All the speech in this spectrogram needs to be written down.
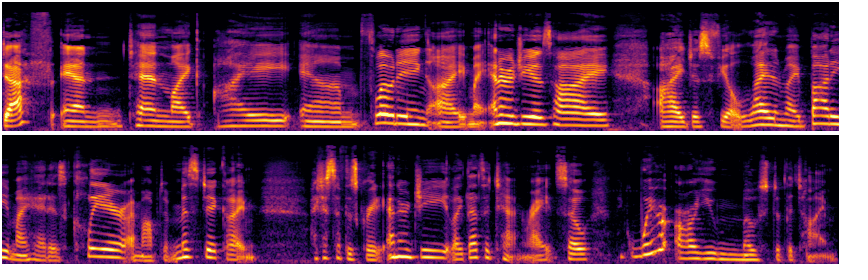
death and 10 like i am floating i my energy is high i just feel light in my body my head is clear i'm optimistic i'm i just have this great energy like that's a 10 right? So like where are you most of the time?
